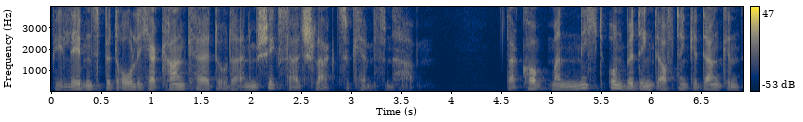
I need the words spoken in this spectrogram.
wie lebensbedrohlicher Krankheit oder einem Schicksalsschlag zu kämpfen haben. Da kommt man nicht unbedingt auf den Gedanken,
